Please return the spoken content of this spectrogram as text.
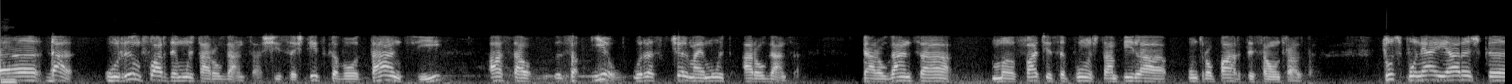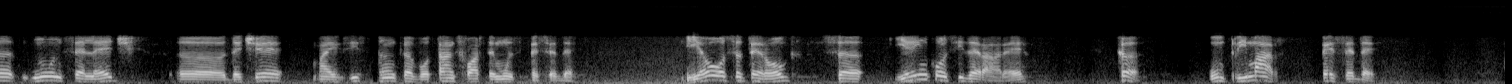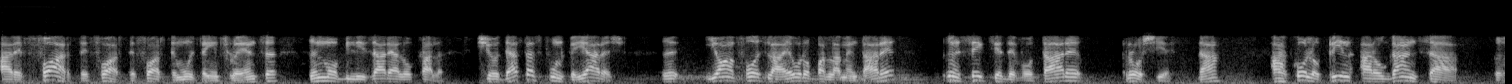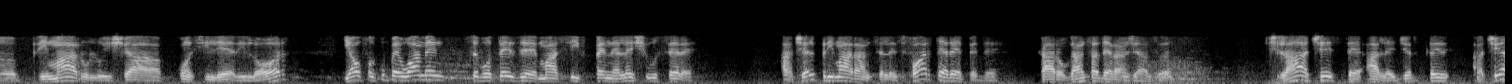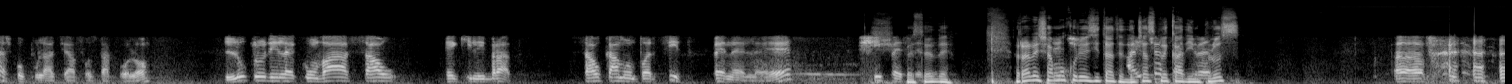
Uh, da, urâm foarte mult aroganța și să știți că votanții, asta, sau eu urăsc cel mai mult aroganța. De aroganța mă face să pun ștampila într-o parte sau într-alta. Tu spuneai iarăși că nu înțelegi uh, de ce mai există încă votanți foarte mulți PSD. Eu o să te rog să iei în considerare că un primar PSD are foarte, foarte, foarte multă influență în mobilizarea locală. Și eu de asta spun că, iarăși, uh, eu am fost la europarlamentare în secție de votare roșie, da? Acolo, prin aroganța uh, primarului și a consilierilor, i-au făcut pe oameni să voteze masiv PNL și USR. Acel primar a înțeles foarte repede că aroganța deranjează și la aceste alegeri, că aceeași populație a fost acolo, lucrurile cumva s-au echilibrat. S-au cam împărțit PNL și, și PSD. PSD. Rare și am deci, o curiozitate. De ce ați plecat din plus? Uh,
